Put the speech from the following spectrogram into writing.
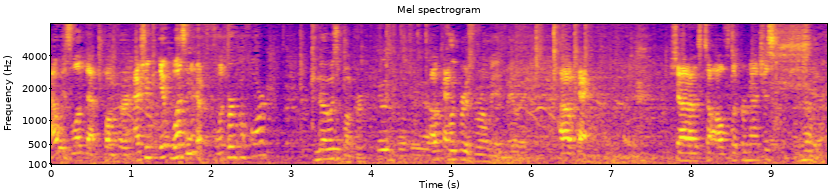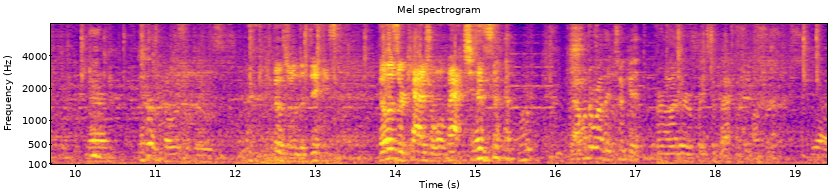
I always loved that bumper. Actually, it wasn't it a flipper before? No, it was a Bumper. it was a bumper, yeah. Okay. Flippers were only in melee. Okay. Shout outs to all flipper matches. Man, those are the days. Those are the days. Those are casual matches. I wonder why they took it, or why they replaced it back with a Bumper. Yeah.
